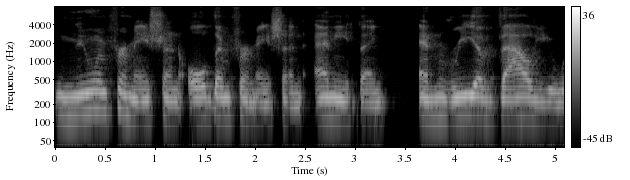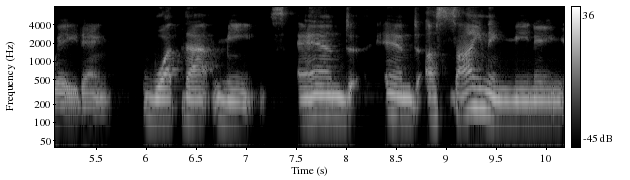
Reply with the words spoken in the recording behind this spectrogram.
new information, old information, anything, and reevaluating what that means and and assigning meaning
